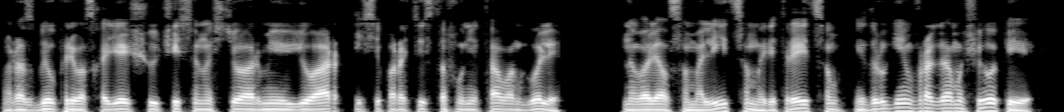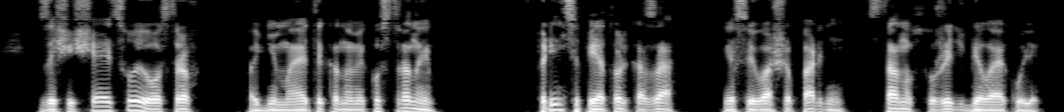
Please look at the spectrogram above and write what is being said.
разбил превосходящую численностью армию ЮАР и сепаратистов УНИТА в Анголе, навалял сомалийцам, эритрейцам и другим врагам Эфиопии, защищает свой остров, поднимает экономику страны. В принципе, я только за, если ваши парни станут служить в Белой Акуле.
